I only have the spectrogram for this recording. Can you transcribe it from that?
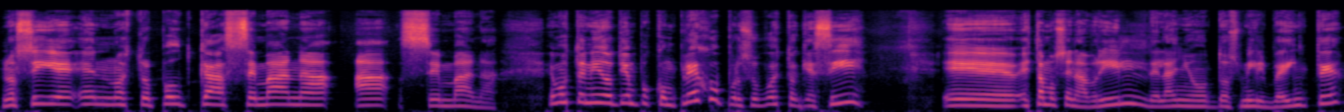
nos sigue en nuestro podcast semana a semana. Hemos tenido tiempos complejos, por supuesto que sí. Eh, estamos en abril del año 2020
